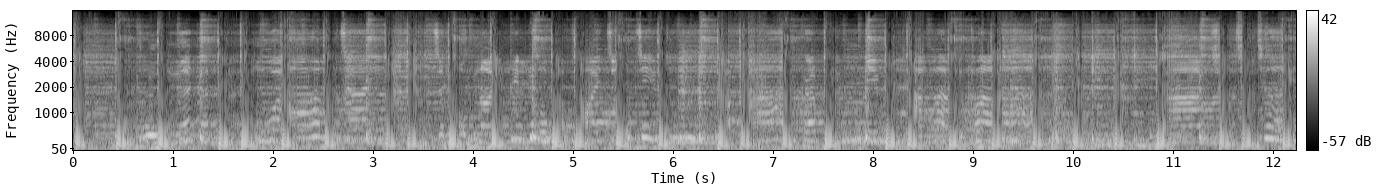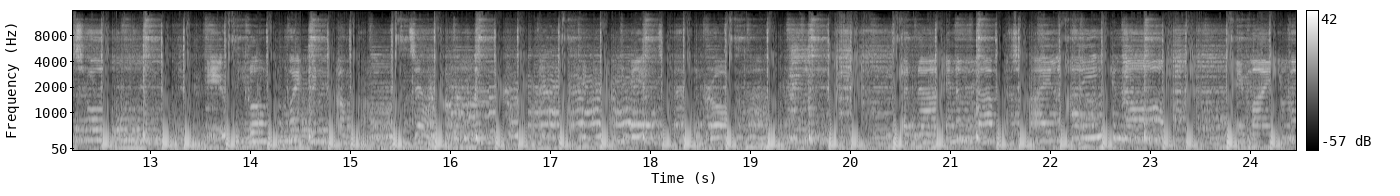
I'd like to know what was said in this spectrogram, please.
เหนือตะตึงวามใจจมูกหน่อยพิดูกับพลอยจุ๊บจิ้มกับตากระพริบยิ้มทางหลังคลาตาฉันจะเชยชมเอวกลมไว้เป็นกำลังใจเดียวจะได้รอหากระดาษน้ำตาผู้ชายไหลนองใหม่ๆก็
